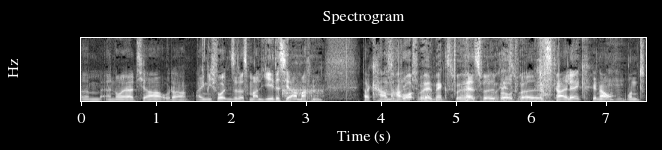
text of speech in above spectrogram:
ähm, erneuert ja, oder eigentlich wollten sie das mal jedes Jahr machen. Da kam also halt Broadwell, ähm, Maxwell, Haswell, Broadwell, Skylake, genau. Mhm. Und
